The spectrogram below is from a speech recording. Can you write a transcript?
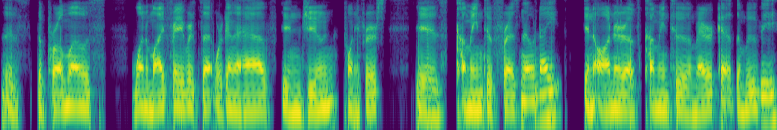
is the promos. One of my favorites that we're going to have in June 21st is Coming to Fresno Night in honor of Coming to America, the movie.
